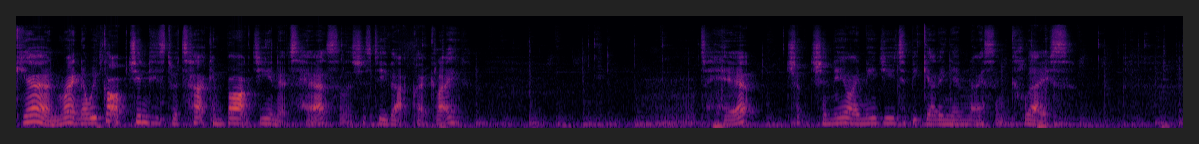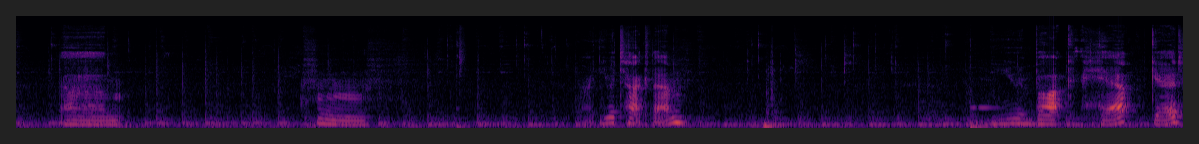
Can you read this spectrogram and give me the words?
again, right, now we've got opportunities to attack embarked units here, so let's just do that quickly. To here. Ch Chu-Ko-Nu, I need you to be getting in nice and close. Um, hmm. Right, you attack them. You embark here. Good.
